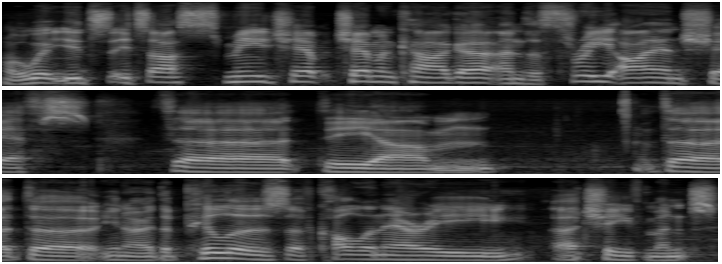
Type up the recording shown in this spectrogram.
Well, we- it's it's us, me, Chair- Chairman Kaga, and the three Iron Chefs, the the um the the you know the pillars of culinary achievement.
